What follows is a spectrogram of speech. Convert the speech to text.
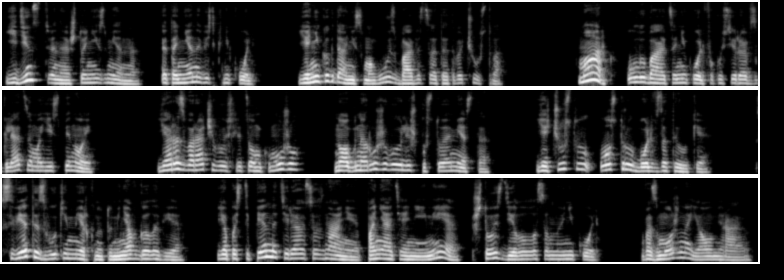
Единственное, что неизменно – это ненависть к Николь. Я никогда не смогу избавиться от этого чувства. «Марк!» – улыбается Николь, фокусируя взгляд за моей спиной. Я разворачиваюсь лицом к мужу, но обнаруживаю лишь пустое место. Я чувствую острую боль в затылке. Свет и звуки меркнут у меня в голове. Я постепенно теряю сознание, понятия не имея, что сделала со мной Николь. Возможно, я умираю.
